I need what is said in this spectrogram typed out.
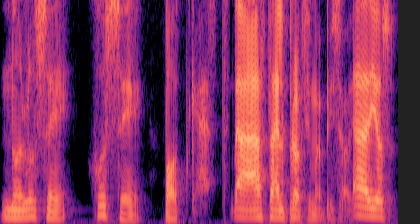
No lo sé, José Podcast. Hasta el próximo episodio. Adiós.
